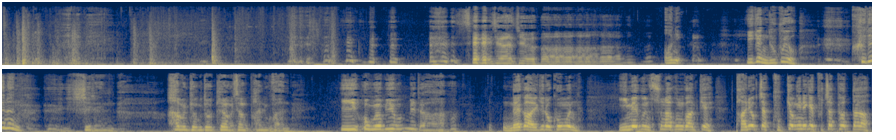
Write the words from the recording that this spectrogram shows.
세자주 아니 이게 누구요? 그대는 실은 함경도 경상 판관 이홍업이옵니다. 내가 알기로 공은 임해군 순하군과 함께 반역자 국경인에게 붙잡혔다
